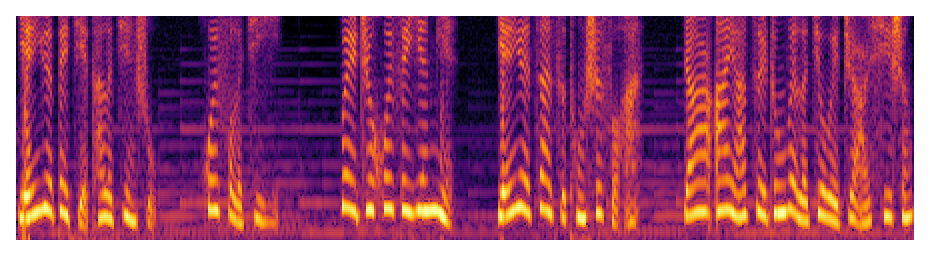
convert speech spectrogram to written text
颜悦被解开了禁术，恢复了记忆。未知灰飞烟灭，颜悦再次痛失所爱。然而阿牙最终为了救未知而牺牲。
